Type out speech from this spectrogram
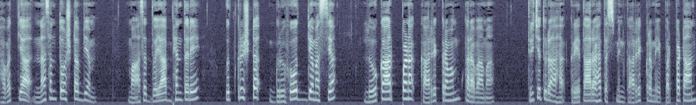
भवत्या न सन्तोष्टव्यम्। मासद्वयाभ्यन्तरे उत्कृष्टगृहोद्यमस्य लोकार्पणकार्यक्रमं करवाम। त्रिचतुराः क्रेतारः तस्मिन् कार्यक्रमे पर्पटान्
